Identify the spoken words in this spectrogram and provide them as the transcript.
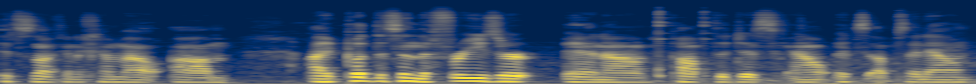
It's not going to come out. Um, I put this in the freezer and uh, popped the disc out. It's upside down.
